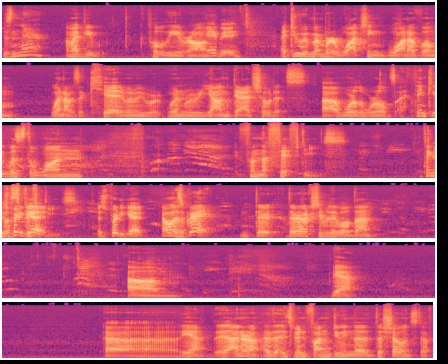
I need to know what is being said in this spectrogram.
isn't there? I might be completely wrong. Maybe. I do remember watching one of them when I was a kid. When we were when we were young, Dad showed us uh, War of the Worlds. I think it was the one from the 50s. I think It it was was, pretty good. 50s. It was pretty good. Oh, it was great. They're they're actually really well done. Um. Yeah. Uh, yeah, I don't know. It's been fun doing the, the show and stuff.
